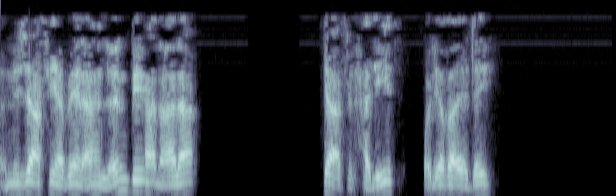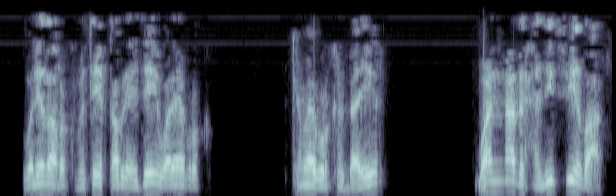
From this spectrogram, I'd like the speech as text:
النزاع فيها بين أهل العلم بناء على جاء في الحديث وليضع يديه وليضع ركبتيه قبل يديه ولا يبرك كما يبرك البعير وأن هذا الحديث فيه ضعف.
